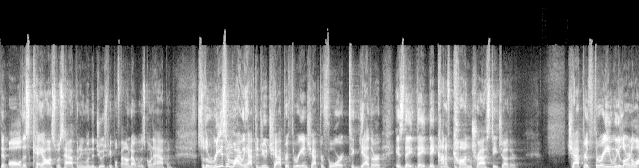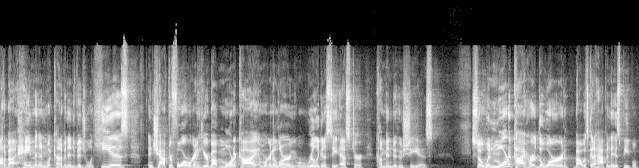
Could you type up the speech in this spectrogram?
That all this chaos was happening when the Jewish people found out what was going to happen. So, the reason why we have to do chapter three and chapter four together is they, they, they kind of contrast each other. Chapter three, we learn a lot about Haman and what kind of an individual he is. in chapter four, we're going to hear about Mordecai and we're going to learn, we're really going to see Esther come into who she is. So when Mordecai heard the word about what's going to happen to his people,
